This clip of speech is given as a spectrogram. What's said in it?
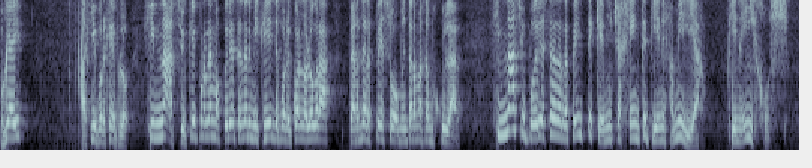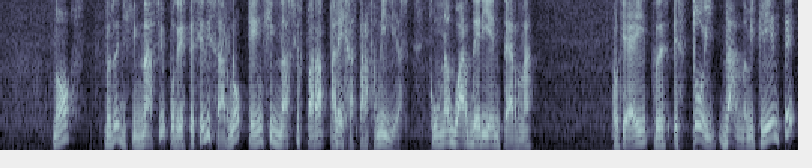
¿Ok? Aquí, por ejemplo, gimnasio. ¿Qué problemas podría tener mi cliente por el cual no logra perder peso o aumentar masa muscular? Gimnasio podría ser de repente que mucha gente tiene familia, tiene hijos, ¿no? Entonces, mi gimnasio podría especializarlo en gimnasios para parejas, para familias, con una guardería interna. ¿Ok? Entonces estoy dando a mi cliente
